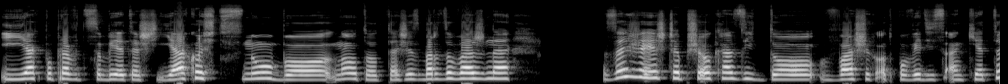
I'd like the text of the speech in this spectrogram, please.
I jak poprawić sobie też jakość snu, bo no to też jest bardzo ważne. Zajrzę jeszcze przy okazji do Waszych odpowiedzi z ankiety,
